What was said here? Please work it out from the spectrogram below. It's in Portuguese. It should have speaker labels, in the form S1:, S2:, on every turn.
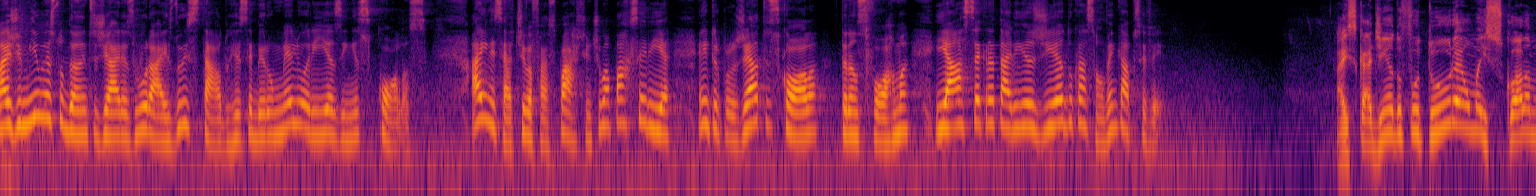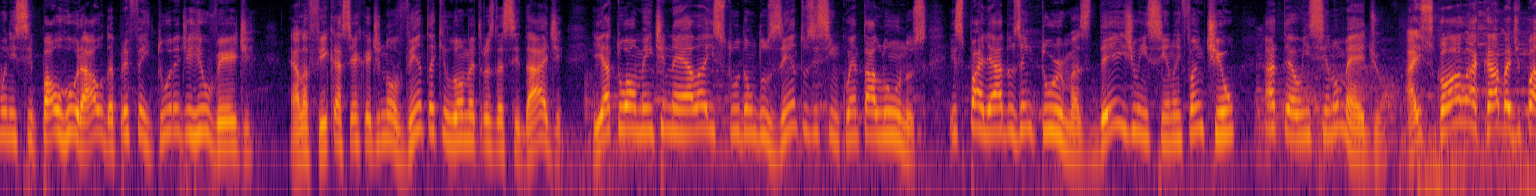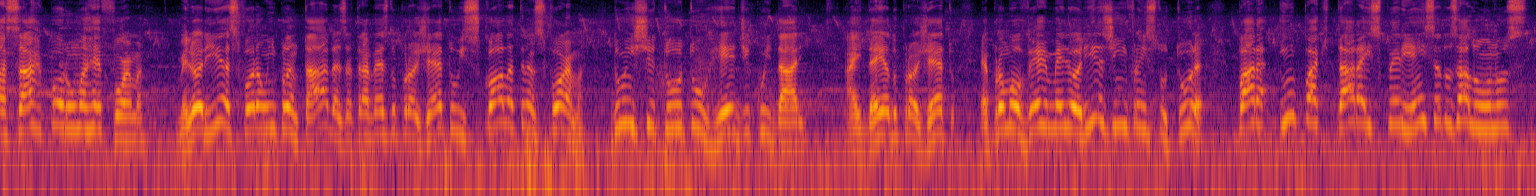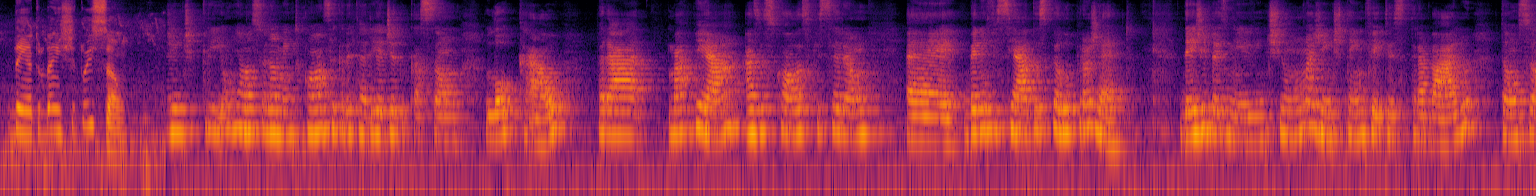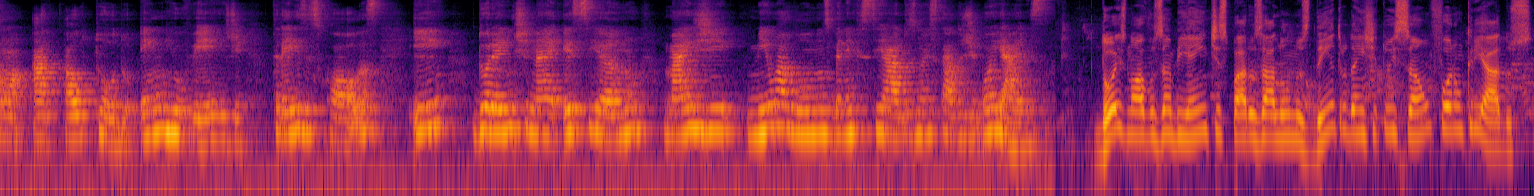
S1: Mais de mil estudantes de áreas rurais do estado receberam melhorias em escolas. A iniciativa faz parte de uma parceria entre o Projeto Escola, Transforma e as secretarias de educação. Vem cá para você ver.
S2: A Escadinha do Futuro é uma escola municipal rural da Prefeitura de Rio Verde. Ela fica a cerca de 90 quilômetros da cidade e atualmente nela estudam 250 alunos, espalhados em turmas desde o ensino infantil até o ensino médio. A escola acaba de passar por uma reforma. Melhorias foram implantadas através do projeto Escola Transforma, do Instituto Rede Cuidare. A ideia do projeto é promover melhorias de infraestrutura para impactar a experiência dos alunos dentro da instituição.
S3: A gente cria um relacionamento com a Secretaria de Educação local para mapear as escolas que serão é, beneficiadas pelo projeto. Desde 2021 a gente tem feito esse trabalho, então são ao todo em Rio Verde três escolas e durante né, esse ano mais de mil alunos beneficiados no estado de Goiás.
S2: Dois novos ambientes para os alunos dentro da instituição foram criados.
